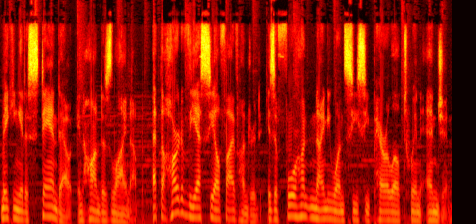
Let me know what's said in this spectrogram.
making it a standout in Honda's lineup. At the heart of the SCL 500 is a 491cc parallel twin engine.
